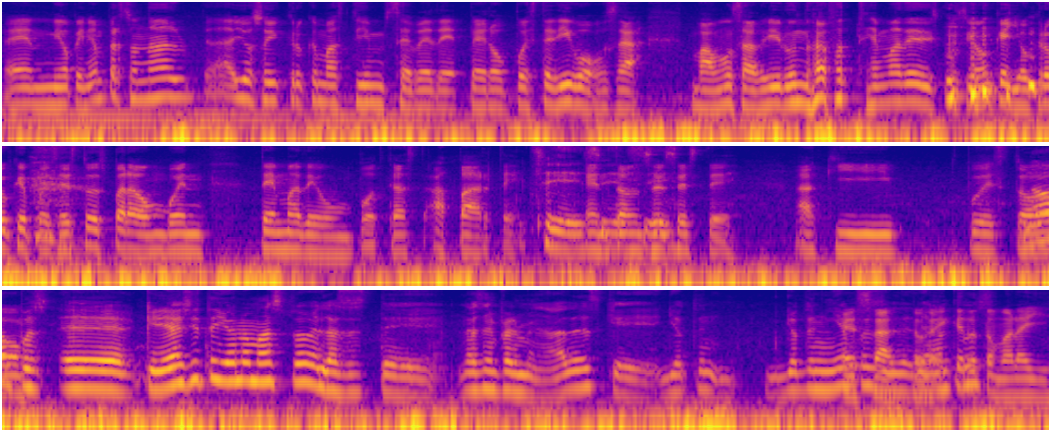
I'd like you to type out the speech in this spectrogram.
en mi opinión personal, ah, yo soy creo que más team CBD, pero pues te digo, o sea, vamos a abrir un nuevo tema de discusión que yo creo que pues esto es para un buen tema de un podcast aparte. Sí, sí, Entonces, sí. este, aquí pues todo No, pues eh, quería decirte yo nomás sobre las este las enfermedades que yo ten- yo tenía pues de- Exacto, de hay que antes. retomar ahí.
